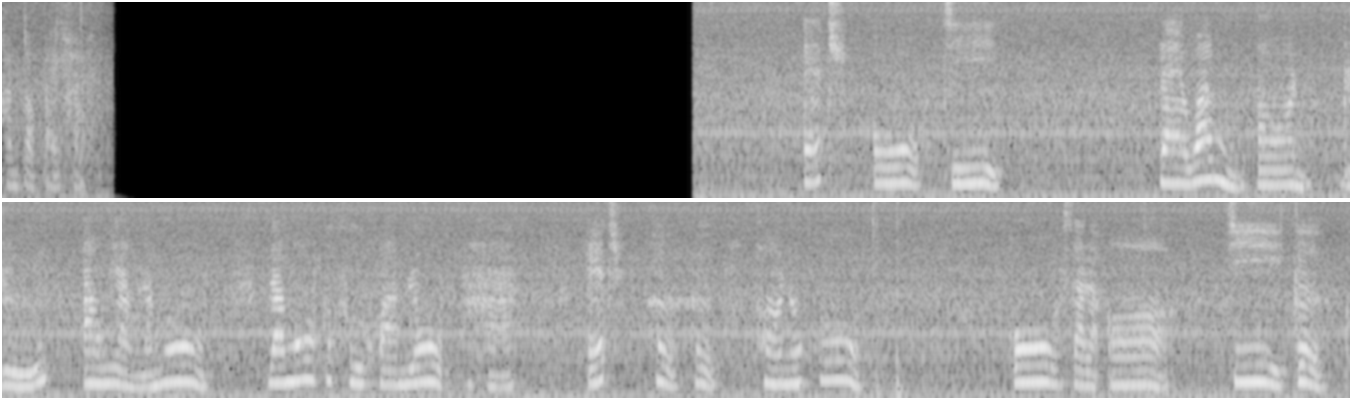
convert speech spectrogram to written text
คำต่อไปค่ะ O G แปลว่าหมูตอนหรือเอาอย่างละโมบละโมบก็คือความโลภนะคะ H เหอเหอะฮอนกฮูก O สระอ G เกิดก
